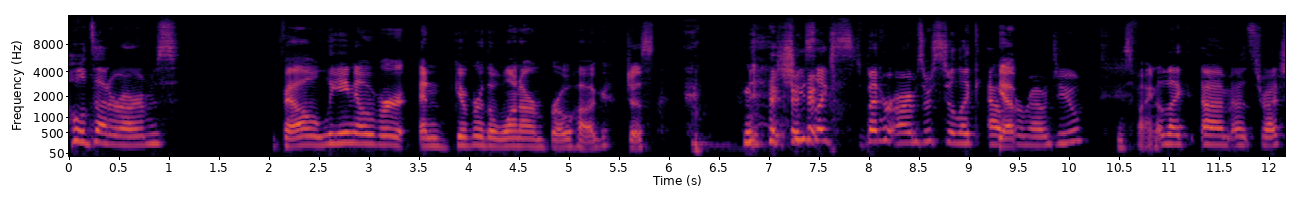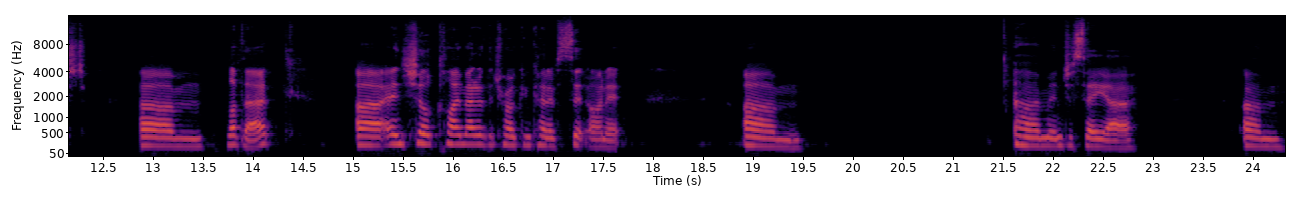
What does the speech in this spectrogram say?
holds out her arms. Val, lean over and give her the one arm bro hug. Just, She's like but her arms are still like out Yep. around you. it's fine. like um outstretched um love that uh and she'll climb out of the trunk and kind of sit on it um um and just say uh um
